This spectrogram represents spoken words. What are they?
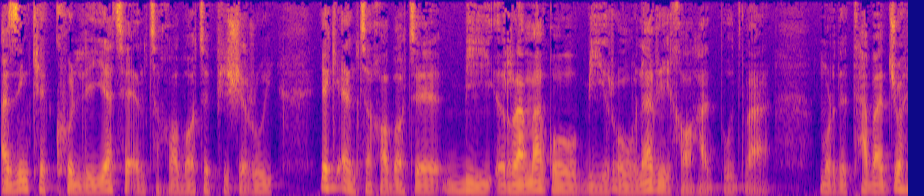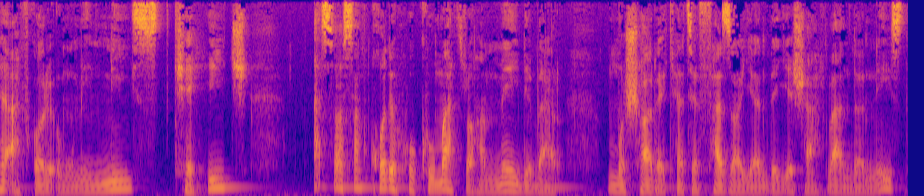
از اینکه کلیت انتخابات پیش روی یک انتخابات بی رمق و بی رونقی خواهد بود و مورد توجه افکار عمومی نیست که هیچ. اساسا خود حکومت را هم میل بر مشارکت فزاینده شهروندان نیست.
